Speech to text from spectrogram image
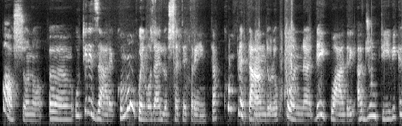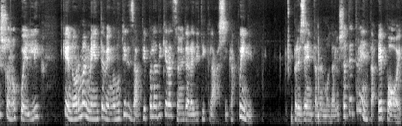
possono eh, utilizzare comunque il modello 730 completandolo con dei quadri aggiuntivi che sono quelli che normalmente vengono utilizzati per la dichiarazione dei redditi classica. Quindi presentano il modello 730 e poi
